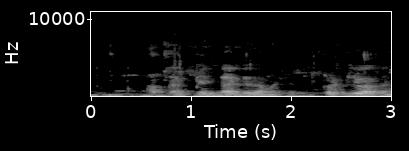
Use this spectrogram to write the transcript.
नाही त्याला म्हटलं कसली वाटण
